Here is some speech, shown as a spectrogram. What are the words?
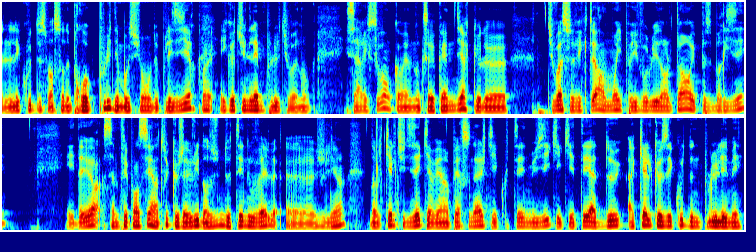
l'écoute de ce morceau ne provoque plus d'émotion ou de plaisir, Ouais. et que tu ne l'aimes plus, tu vois. Donc, et ça arrive souvent quand même, donc ça veut quand même dire que le, tu vois, ce vecteur, à un moment, il peut évoluer dans le temps, il peut se briser. Et d'ailleurs, ça me fait penser à un truc que j'avais lu dans une de tes nouvelles, euh, Julien, dans lequel tu disais qu'il y avait un personnage qui écoutait une musique et qui était à deux, à quelques écoutes de ne plus l'aimer,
